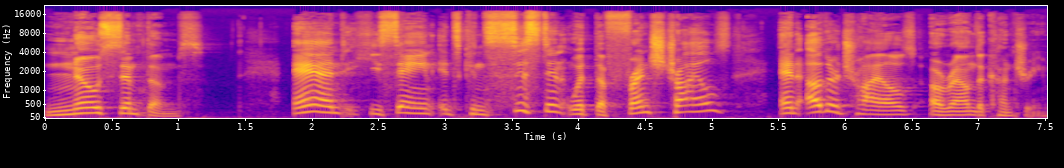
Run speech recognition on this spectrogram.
no symptoms. And he's saying it's consistent with the French trials and other trials around the country.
